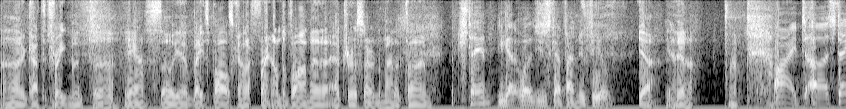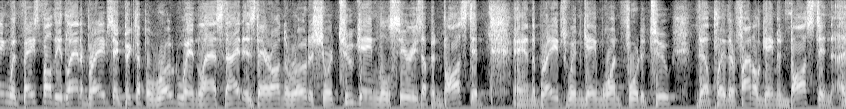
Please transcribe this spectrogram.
uh, got the treatment. Uh, yeah. So, yeah, baseball is kind of frowned upon uh, after a certain amount of time. Understand? You got Well, you just got to find a new field. Yeah, yeah. yeah. All right, uh, staying with baseball, the Atlanta Braves, they picked up a road win last night as they're on the road, a short two-game little series up in Boston, and the Braves win game one, 4-2. They'll play their final game in Boston uh,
